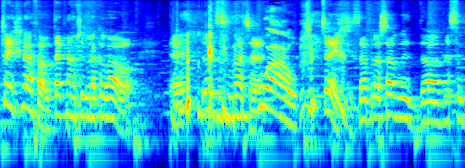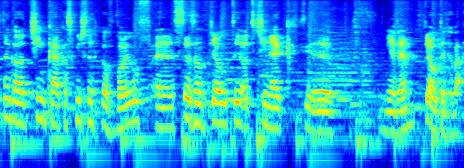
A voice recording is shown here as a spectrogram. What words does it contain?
Cześć Rafał, tak nam się brakowało. E, drodzy słuchacze, wow. cześć, zapraszamy do następnego odcinka Kosmicznych Kowbojów. E, sezon piąty, odcinek e, nie wiem, piąty chyba.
